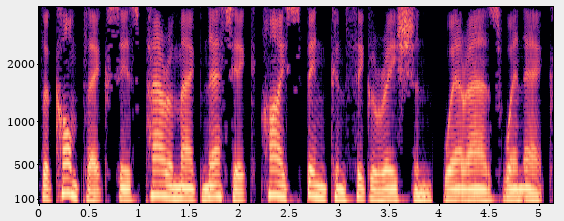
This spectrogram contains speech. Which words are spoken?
the complex is paramagnetic high spin configuration whereas when X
